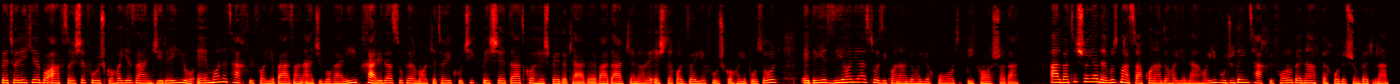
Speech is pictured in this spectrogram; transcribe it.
به طوری که با افزایش فروشگاه های زنجیره‌ای و اعمال تخفیف های بعضا عجیب و غریب خرید از سوپرمارکت های کوچیک به شدت کاهش پیدا کرده و در کنار اشتغالزایی فروشگاه های بزرگ عده زیادی از توزیع های خرد بیکار شدند. البته شاید امروز مصرف کننده های نهایی وجود این تخفیف ها رو به نفع خودشون بدونن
